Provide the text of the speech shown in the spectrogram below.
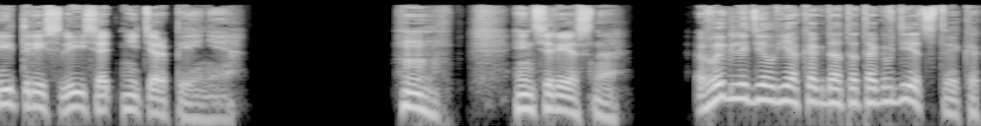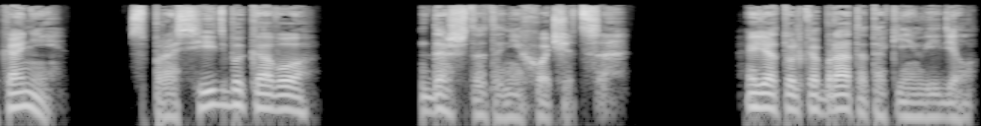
и тряслись от нетерпения. Хм, интересно, выглядел я когда-то так в детстве, как они? Sпросить бы кого? Да что-то не хочется. Я только брата таким видел.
